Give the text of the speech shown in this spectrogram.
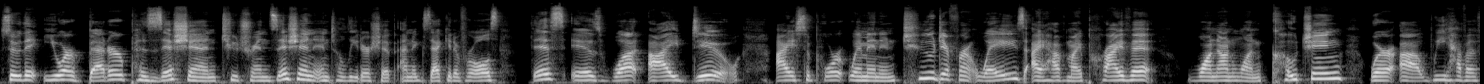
so that you are better positioned to transition into leadership and executive roles. This is what I do. I support women in two different ways. I have my private one on one coaching where uh, we have a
